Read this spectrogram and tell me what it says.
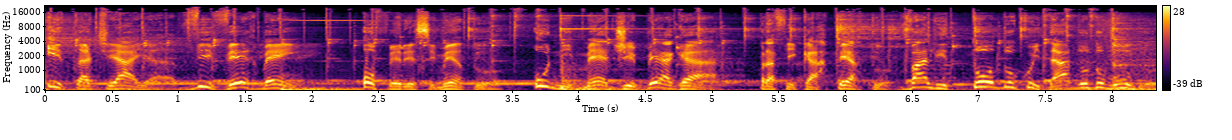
Itatiaia Viver Bem. Oferecimento Unimed BH. Para ficar perto, vale todo o cuidado do mundo.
